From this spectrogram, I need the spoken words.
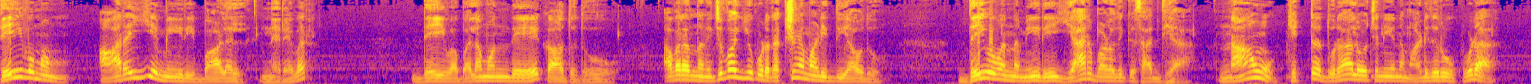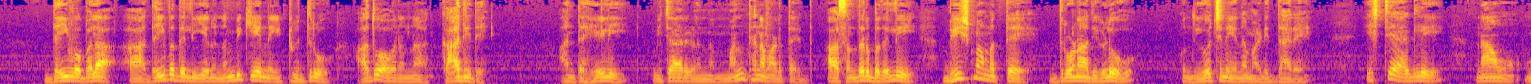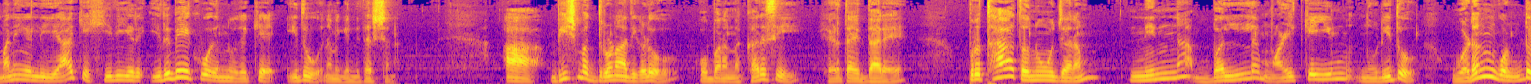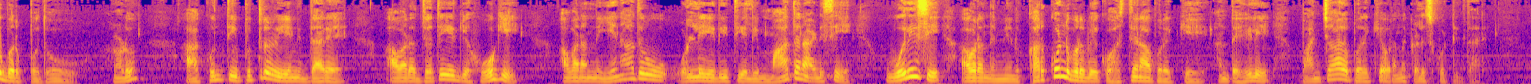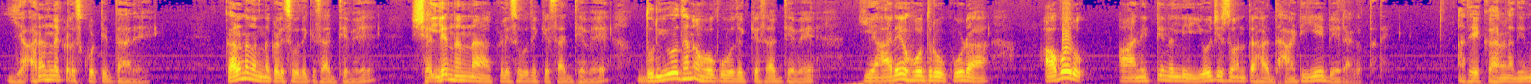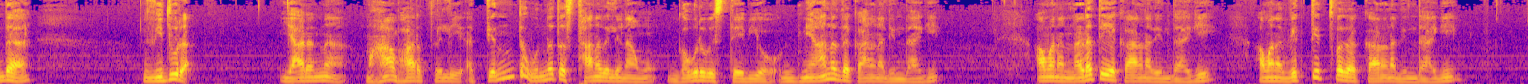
ದೈವಮಂ ಆರಯ್ಯ ಮೀರಿ ಬಾಳಲ್ ನೆರೆವರ್, ದೈವ ಬಲಮೊಂದೇ ಕಾದುದು. ಅವರನ್ನು ನಿಜವಾಗಿಯೂ ಕೂಡ ರಕ್ಷಣೆ ಮಾಡಿದ್ದು ಯಾವುದು? ದೈವವನ್ನು ಮೀರಿ ಯಾರು ಬಾಳೋದಕ್ಕೆ ಸಾಧ್ಯ? ನಾವು ಕೆಟ್ಟ ದುರಾಲೋಚನೆಯನ್ನು ಮಾಡಿದರೂ ಕೂಡ ದೈವ ಬಲ ಆ ದೈವದಲ್ಲಿ ಏನು ನಂಬಿಕೆಯನ್ನು ಇಟ್ಟಿದ್ರೂ ಅದು ಅವರನ್ನು ಕಾದಿದೆ ಅಂತ ಹೇಳಿ ವಿಚಾರಗಳನ್ನು ಮಂಥನ ಮಾಡ್ತಾ ಇದ್ದ. ಆ ಸಂದರ್ಭದಲ್ಲಿ ಭೀಷ್ಮ ಮತ್ತು ದ್ರೋಣಾದಿಗಳು ಒಂದು ಯೋಚನೆಯನ್ನು ಮಾಡಿದ್ದಾರೆ. ಎಷ್ಟೇ ಆಗಲಿ ನಾವು ಮನೆಯಲ್ಲಿ ಯಾಕೆ ಹಿರಿಯರು ಇರಬೇಕು ಎನ್ನುವುದಕ್ಕೆ ಇದು ನಮಗೆ ನಿದರ್ಶನ. ಆ ಭೀಷ್ಮ ದ್ರೋಣಾದಿಗಳು ಒಬ್ಬನನ್ನು ಕರೆಸಿ ಹೇಳ್ತಾ ಇದ್ದಾರೆ, ಪೃಥಾ ತನೂಜರಂ ನಿನ್ನ ಬಲ್ಲ ಮಳ್ಕೆಯಿಂ ನುಡಿದು ಒಡಂಗೊಂಡು ಬರ್ಪದು. ನೋಡು, ಆ ಕುಂತಿ ಪುತ್ರರು ಏನಿದ್ದಾರೆ ಅವರ ಜೊತೆಗೆ ಹೋಗಿ ಅವರನ್ನು ಏನಾದರೂ ಒಳ್ಳೆಯ ರೀತಿಯಲ್ಲಿ ಮಾತನಾಡಿಸಿ, ಒಲಿಸಿ ಅವರನ್ನು ನೀನು ಕರ್ಕೊಂಡು ಬರಬೇಕು ಹಸ್ತಿನಾಪುರಕ್ಕೆ ಅಂತ ಹೇಳಿ ಪಾಂಚಾಲಪುರಕ್ಕೆ ಅವರನ್ನು ಕಳಿಸಿಕೊಟ್ಟಿದ್ದಾರೆ. ಯಾರನ್ನು ಕಳಿಸ್ಕೊಟ್ಟಿದ್ದಾರೆ? ಕರ್ಣನನ್ನು ಕಳಿಸುವುದಕ್ಕೆ ಸಾಧ್ಯವೇ? ಶಲ್ಯನನ್ನು ಕಳಿಸುವುದಕ್ಕೆ ಸಾಧ್ಯವೇ? ದುರ್ಯೋಧನ ಹೋಗುವುದಕ್ಕೆ ಸಾಧ್ಯವೇ? ಯಾರೇ ಹೋದರೂ ಕೂಡ ಅವರು ಆ ನಿಟ್ಟಿನಲ್ಲಿ ಯೋಚಿಸುವಂತಹ ಧಾಟಿಯೇ ಬೇರಾಗುತ್ತದೆ. ಅದೇ ಕಾರಣದಿಂದ ವಿದುರ ಯಾರನ್ನ ಮಹಾಭಾರತದಲ್ಲಿ ಅತ್ಯಂತ ಉನ್ನತ ಸ್ಥಾನದಲ್ಲಿ ನಾವು ಗೌರವಿಸ್ತೇವೆಯೋ ಜ್ಞಾನದ ಕಾರಣದಿಂದಾಗಿ, ಅವನ ನಡತೆಯ ಕಾರಣದಿಂದಾಗಿ, ಅವನ ವ್ಯಕ್ತಿತ್ವದ ಕಾರಣದಿಂದಾಗಿ,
